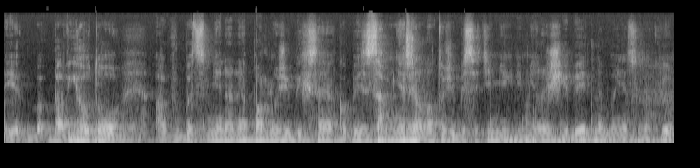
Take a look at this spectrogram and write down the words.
je, baví ho to a vůbec mě nenapadlo, že bych se jakoby zaměřil na to, že by se tím někdy měl živit nebo něco takového.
